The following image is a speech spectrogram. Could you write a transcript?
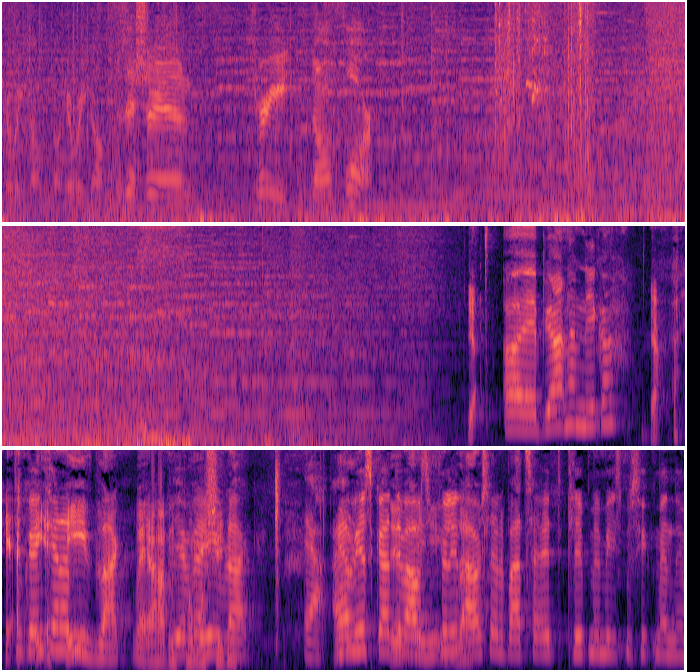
Here we go. Oh, here we go. Position three. No, four. Ja, Og øh, Bjørn, han nikker. ja. Du genkender den? Helt lagt, mand. Jeg har den på Jeppe er helt musikken. blank. Ja, og jeg vidste godt, det var jo Fuldstændig selvfølgelig en blank. afslørende bare at tage et klip med mest musik, men øh,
